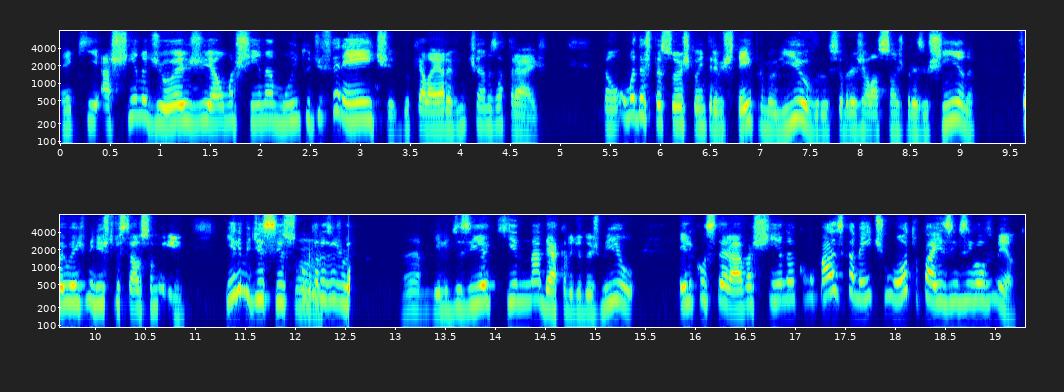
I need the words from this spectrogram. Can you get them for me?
é que a China de hoje é uma China muito diferente do que ela era 20 anos atrás. Então, uma das pessoas que eu entrevistei para o meu livro sobre as relações Brasil-China foi o ex-ministro Celso Amorim. E ele me disse isso com hum. todas as letras. Né? Ele dizia que na década de 2000 ele considerava a China como basicamente um outro país em desenvolvimento,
